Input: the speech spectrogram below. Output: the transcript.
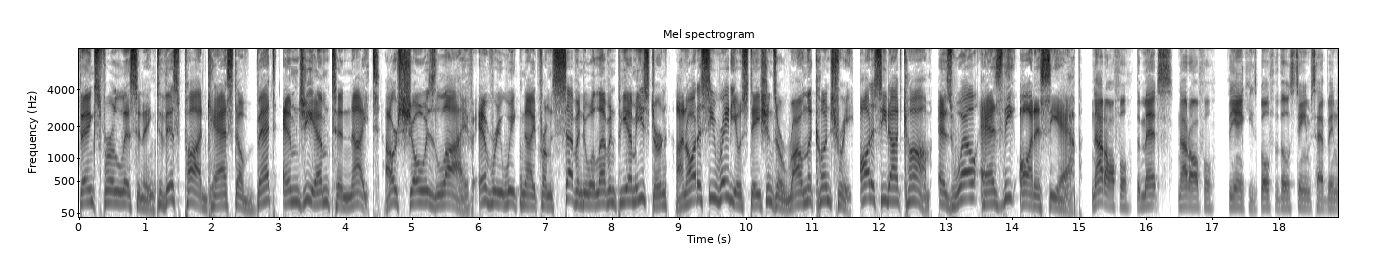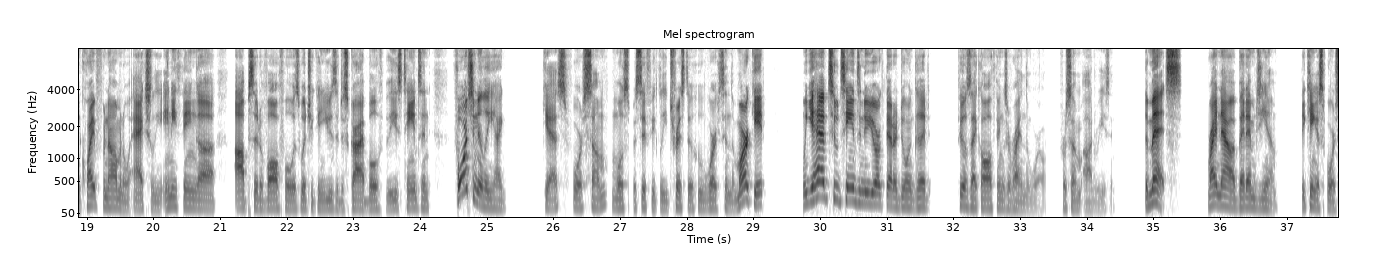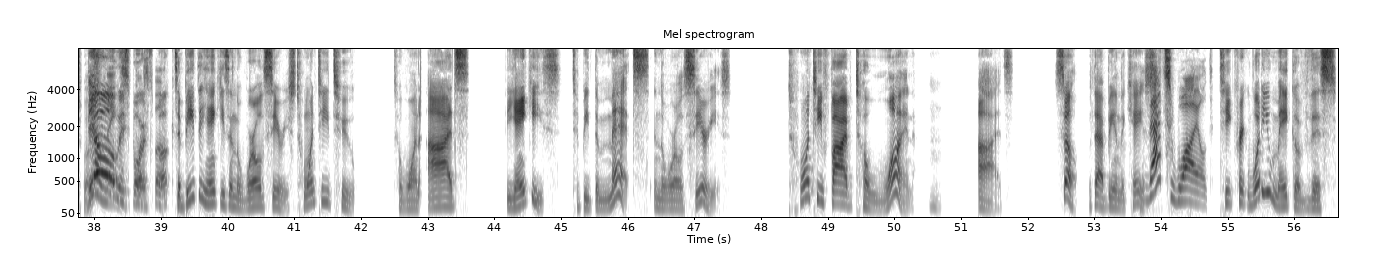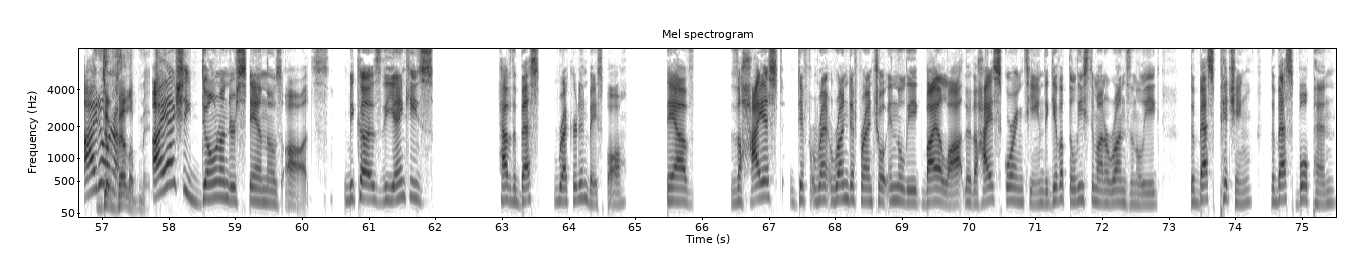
Thanks for listening to this podcast of Bet MGM Tonight. Our show is live every weeknight from 7 to 11 p.m. Eastern on Audacy radio stations around the country, Audacy.com, as well as the Audacy app. Not awful. The Mets, not awful. The Yankees, both of those teams have been quite phenomenal, actually. Anything uh, opposite of awful is what you can use to describe both of these teams. And fortunately, I guess for some, most specifically Trista, who works in the market, when you have two teams in New York that are doing good, feels like all things are right in the world for some odd reason. The Mets, right now at BetMGM, the king of sportsbooks. The only sports book. To beat the Yankees in the World Series, 22 to 1 odds. The Yankees to beat the Mets in the World Series, 25 to 1 Hmm. odds. So, with that being the case, That's wild. T Crick, what do you make of this I don't. development? I actually don't understand those odds because the Yankees have the best record in baseball. They have the highest run differential in the league by a lot. They're the highest scoring team. They give up the least amount of runs in the league. The best pitching, the best bullpen.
